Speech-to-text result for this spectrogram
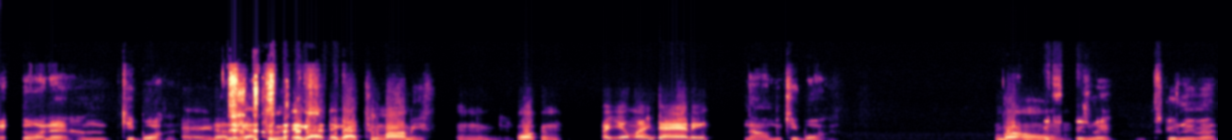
ain't doing that. I'm keep walking. Hey, you know, they got two. They got they got two mommies and just walking. Are you my daddy? No, I'm gonna keep walking. But um, Excuse me, excuse me, man.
